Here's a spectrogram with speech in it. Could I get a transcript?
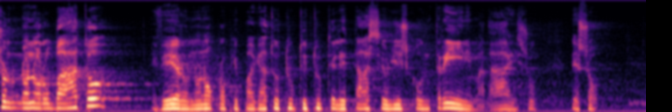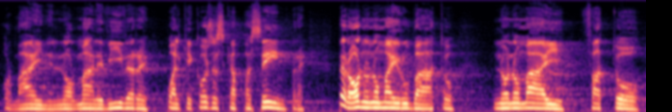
non ho rubato, è vero, non ho proprio pagato tutte, tutte le tasse o gli scontrini, ma dai, su, adesso ormai nel normale vivere qualche cosa scappa sempre, però non ho mai rubato non ho mai fatto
